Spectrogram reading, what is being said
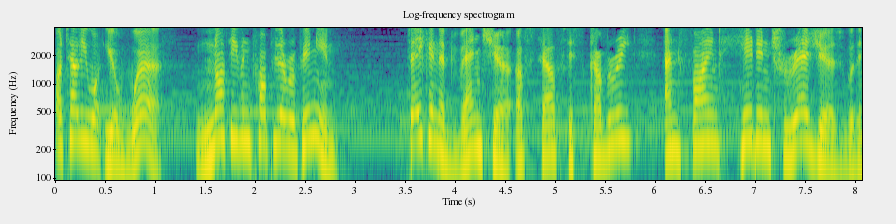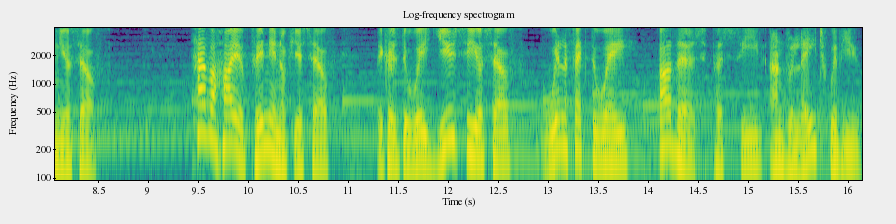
or tell you what you're worth, not even popular opinion. Take an adventure of self discovery and find hidden treasures within yourself. Have a high opinion of yourself because the way you see yourself will affect the way others perceive and relate with you.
